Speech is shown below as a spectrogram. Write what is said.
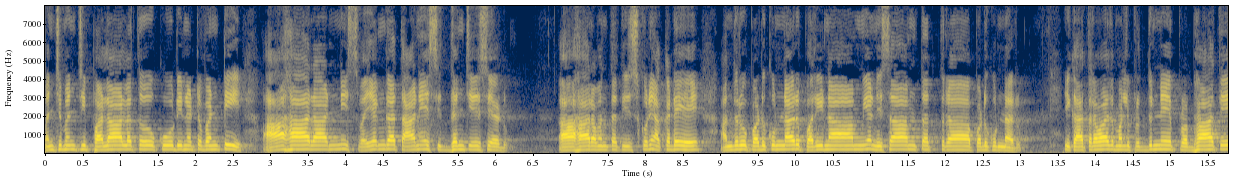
మంచి మంచి ఫలాలతో కూడినటువంటి ఆహారాన్ని స్వయంగా తానే సిద్ధం చేశాడు. ఆహారం అంతా తీసుకొని అక్కడే అందరూ పడుకున్నారు. పరిణామ్య నిశాంతత్ర పడుకున్నారు. ఇక ఆ తర్వాత మళ్ళీ ప్రొద్దున్నే ప్రభాతే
